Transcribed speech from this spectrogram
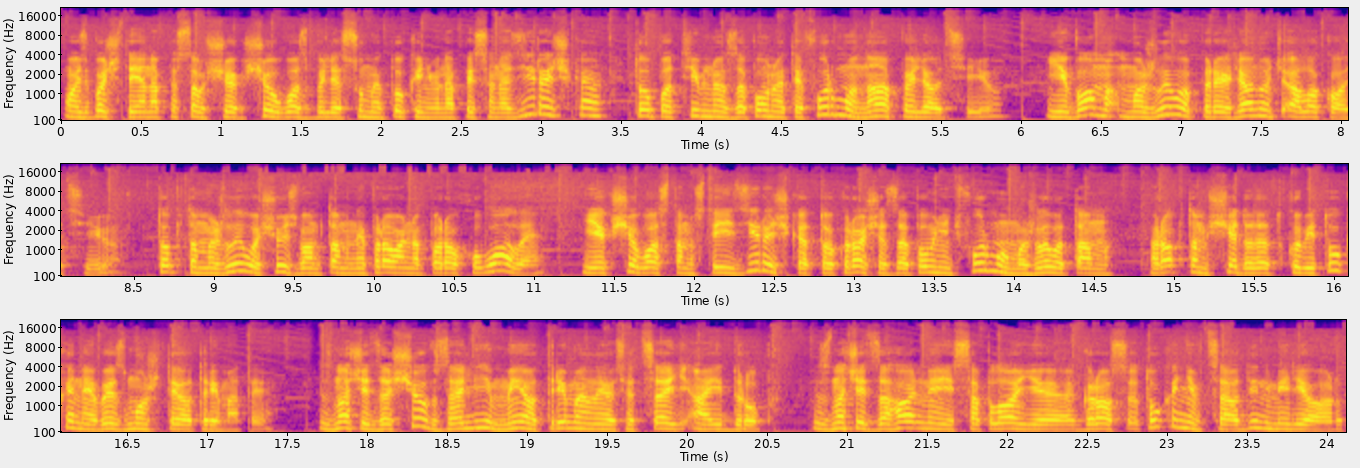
Ось бачите, я написав, що якщо у вас біля суми токенів написана зірочка, то потрібно заповнити форму на апеляцію. І вам можливо переглянуть алокацію. Тобто, можливо, щось вам там неправильно порахували, і якщо у вас там стоїть зірочка, то краще заповніть форму, можливо, там раптом ще додаткові токени ви зможете отримати. Значить, за що взагалі ми отримали ось цей iDrop? Значить, загальний supply Grass токенів це 1 мільярд.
